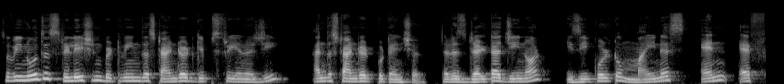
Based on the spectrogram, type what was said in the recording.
So we know this relation between the standard Gibbs free energy and the standard potential that is delta G naught is equal to minus NF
